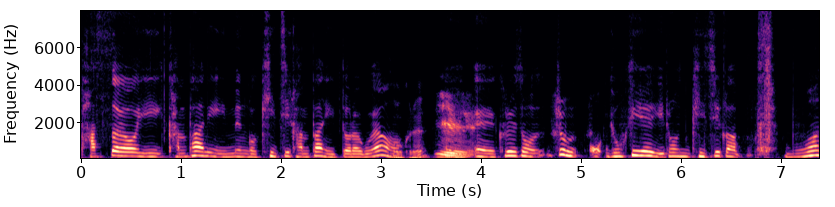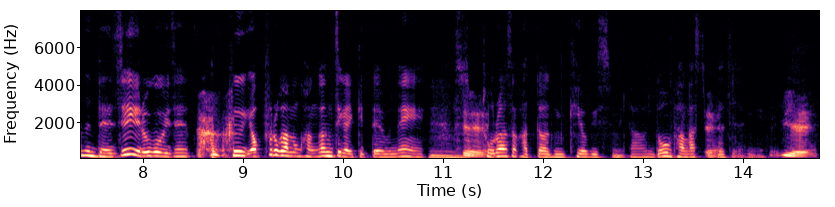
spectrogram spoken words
봤어요. 이 간판이 있는 거 기지 간판이 있더라고요. 어 그래? 예. 네, 그래서 좀 어, 여기에 이런 기지가 뭐 하는 데지? 이러고 이제 그 옆으로 가면 관광지가 있기 때문에 음. 예. 돌아서 갔던 기억이 있습니다. 너무 반갑습니다, 예. 기자님. 예.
